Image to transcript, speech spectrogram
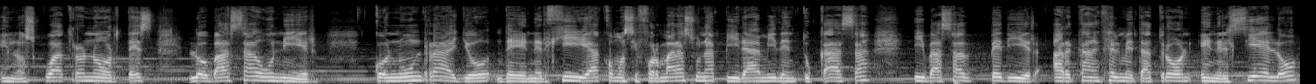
en los cuatro nortes lo vas a unir con un rayo de energía como si formaras una pirámide en tu casa y vas a pedir Arcángel Metatrón en el cielo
